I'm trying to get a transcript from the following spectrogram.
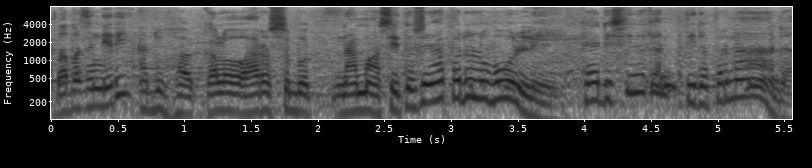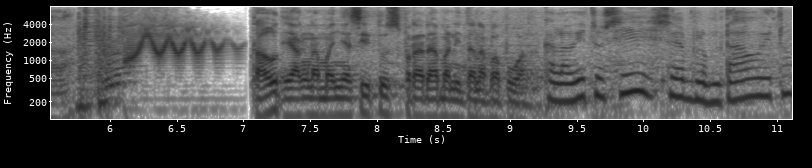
Bapak sendiri? Aduh, kalau harus sebut nama situsnya apa dulu boleh. Kayak di sini kan tidak pernah ada. Tahu yang namanya situs peradaban di tanah Papua? Kalau itu sih saya belum tahu itu.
